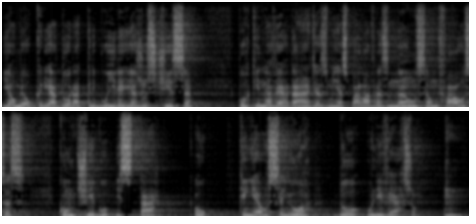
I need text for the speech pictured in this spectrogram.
e ao meu Criador atribuirei a justiça, porque na verdade as minhas palavras não são falsas. Contigo está, ou quem é o Senhor do universo.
